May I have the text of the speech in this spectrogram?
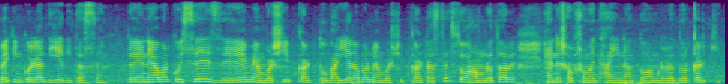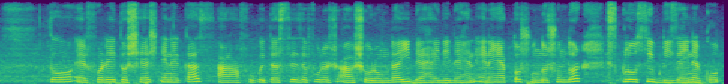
প্যাকিং করে দিয়ে দিতেছে। তো এনে আবার কইছে যে মেম্বারশিপ কার্ড তো বাইয়ার আবার মেম্বারশিপ কার্ড আছে। সো আমরা তো আর হ্যানে সবসময় থাই না, তো আমরা দরকার কি? তো এরপরেই তো শেষ এনের কাজ। আর আফু কইতেছে যে পুরো শোরুমটাই দেখাই দিই দেখেন এনে এত সুন্দর সুন্দর এক্সক্লুসিভ ডিজাইনের কত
